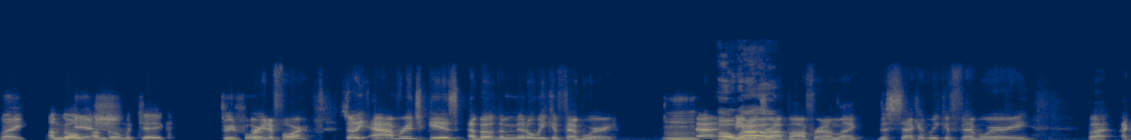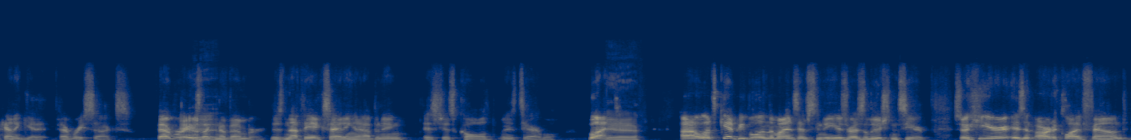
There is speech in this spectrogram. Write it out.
like I'm going I'm going with Jake. three to four. Three to four. So the average is about the middle week of February. Mm, That Oh, people wow. drop off around like the second week of February, but I kind of get it. February sucks. February is like Yeah. November. There's nothing exciting happening. It's just cold and it's terrible. But yeah. uh, let's get people in the mindset of some New Year's resolutions here. So here is an article I found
